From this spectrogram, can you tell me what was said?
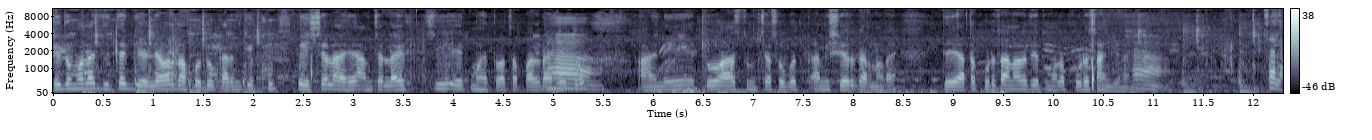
ते तुम्हाला तिथे गेल्यावर दाखवतो कारण की खूप स्पेशल आहे. आमच्या लाईफची एक महत्त्वाचा पार्ट आहे तो. आणि तो आज तुमच्यासोबत आम्ही शेअर करणार आहे. ते आता कुठं जाणार आहे ते तुम्हाला पुढं सांगेन चला.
